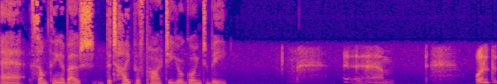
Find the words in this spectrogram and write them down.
uh, something about the type of party you're going to be? Well, the,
